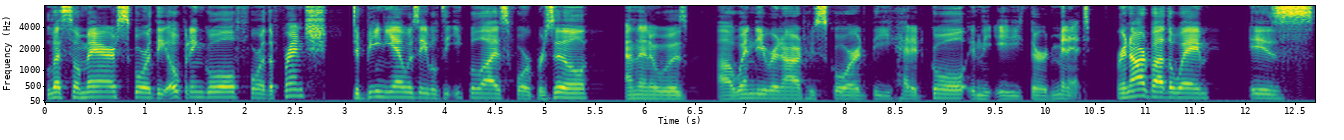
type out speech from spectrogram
Le Sommer scored the opening goal for the French. Debinha was able to equalize for Brazil, and then it was uh, Wendy Renard who scored the headed goal in the 83rd minute. Renard, by the way, is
